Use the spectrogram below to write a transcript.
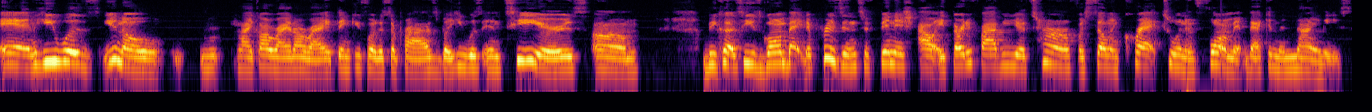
and he was, you know, like, all right, all right, thank you for the surprise. But he was in tears. Um, because he's going back to prison to finish out a 35 year term for selling crack to an informant back in the 90s.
